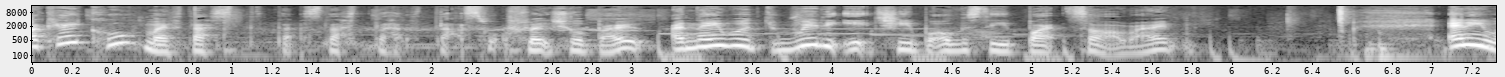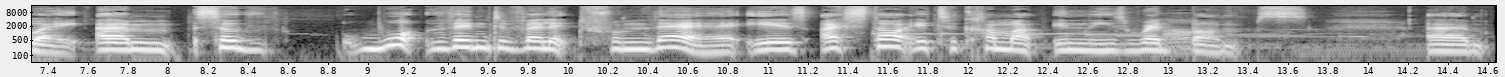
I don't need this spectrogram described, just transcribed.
okay, cool, If That's that's that's that's, that's what floats your boat. And they were really itchy, but obviously bites are right. Anyway, um, so th- what then developed from there is I started to come up in these red bumps um,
